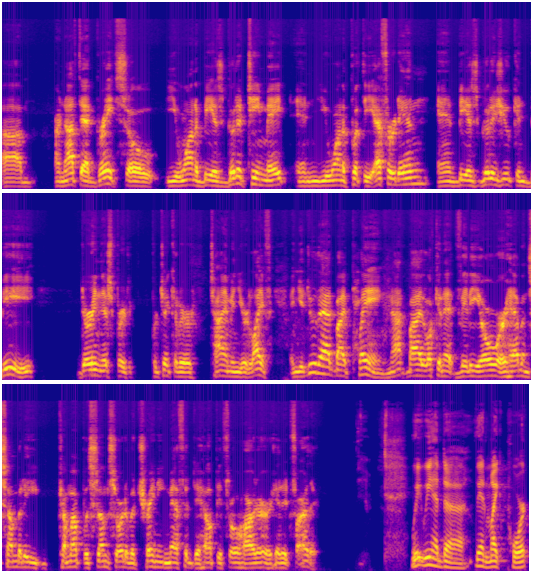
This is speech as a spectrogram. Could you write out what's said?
um, are not that great. So you want to be as good a teammate and you want to put the effort in and be as good as you can be during this particular time in your life. And you do that by playing, not by looking at video or having somebody come up with some sort of a training method to help you throw harder or hit it farther. We, we had uh, we had Mike Port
